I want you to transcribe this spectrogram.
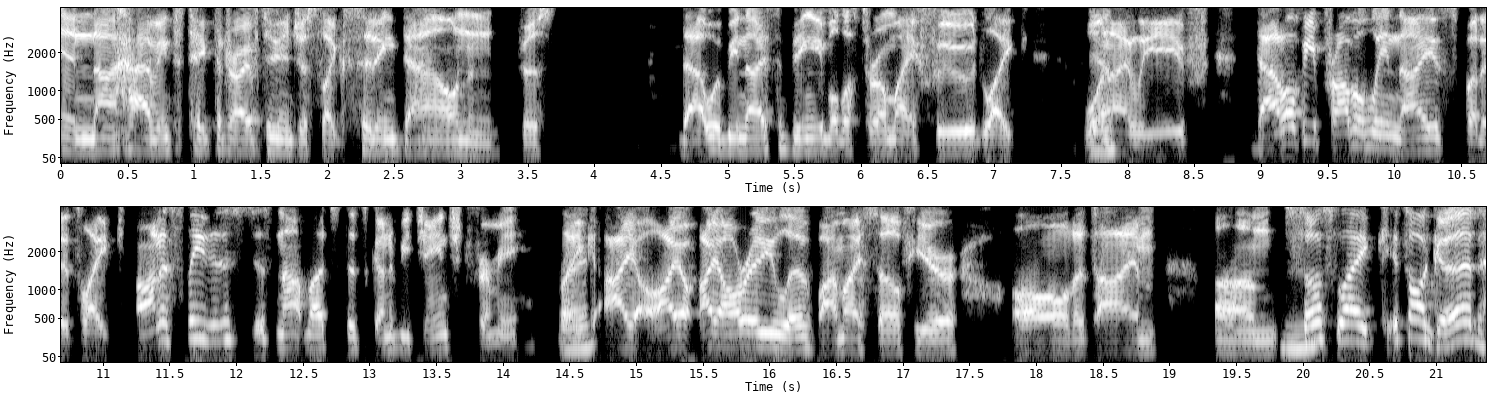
and not having to take the drive-through and just like sitting down and just that would be nice and being able to throw my food like when Yeah. I leave. That'll be probably nice, but it's like honestly, there's just not much that's gonna be changed for me. Like I, I I already live by myself here all the time. Um so it's like it's all good.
